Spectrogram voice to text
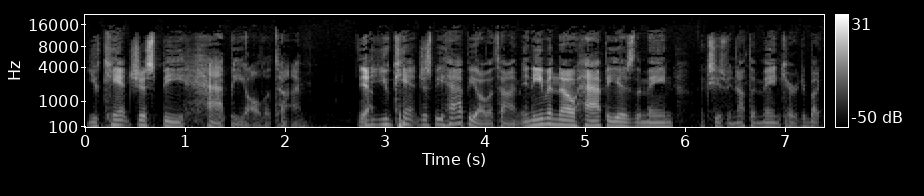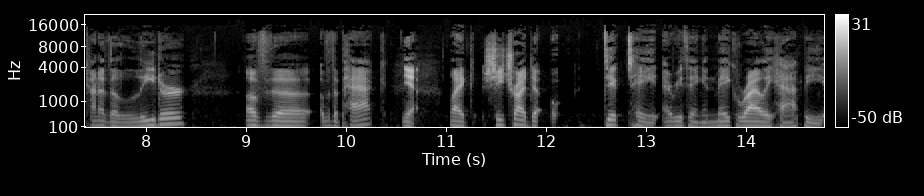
you can't just be happy all the time Yeah. you can't just be happy all the time and even though happy is the main excuse me not the main character but kind of the leader of the of the pack Yeah. like she tried to dictate everything and make Riley happy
